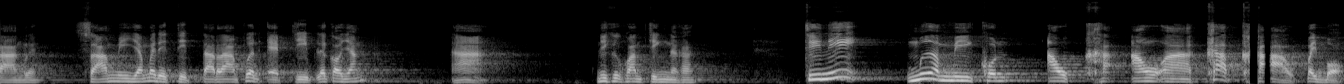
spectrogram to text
รางเลย สามียังไม่ได้ติดตารางเพื่อนแอบจีบแล้วก็ยัง อ่า นี่คือความจริงนะครับ ทีนี้เมื่อมีคนเอาข่าเอาอาคาบข่าวไปบอก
